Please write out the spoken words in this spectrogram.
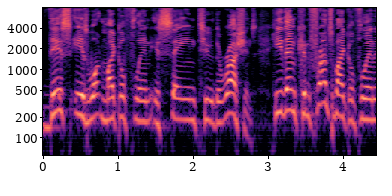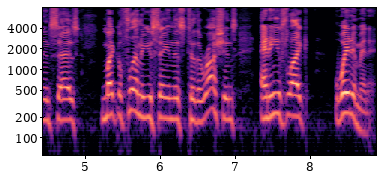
this is what Michael Flynn is saying to the Russians. He then confronts Michael Flynn and says, Michael Flynn, are you saying this to the Russians? And he's like, wait a minute.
